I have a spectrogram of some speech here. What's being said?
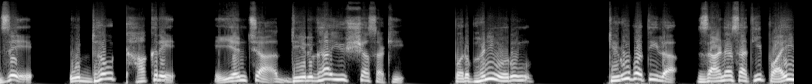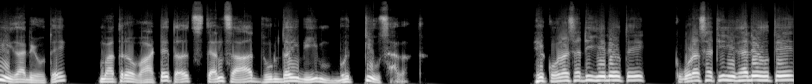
जे उद्धव ठाकरे यांच्या दीर्घायुष्यासाठी परभणीवरून तिरुपतीला जाण्यासाठी पायी निघाले होते. मात्र वाटेतच त्यांचा दुर्दैवी मृत्यू झाला. हे कोणासाठी गेले होते? कोणासाठी निघाले होते?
